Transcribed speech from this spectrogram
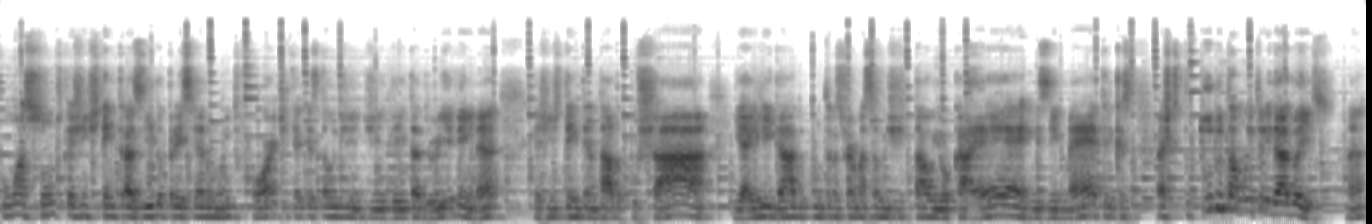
com um assunto que a gente tem trazido para esse ano muito forte, que é a questão de, de data-driven, né? Que a gente tem tentado puxar, e aí ligado com transformação digital e OKRs e métricas, acho que tudo está muito ligado a isso, né?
